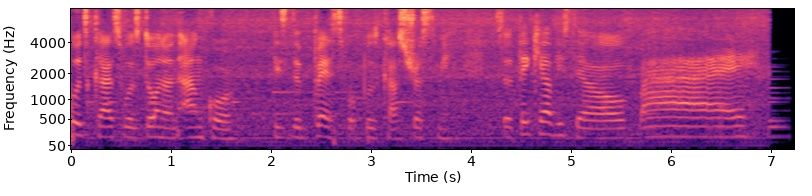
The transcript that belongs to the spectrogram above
podcast was done on Anchor. It's the best for podcast, trust me. So take care of yourself. Bye.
